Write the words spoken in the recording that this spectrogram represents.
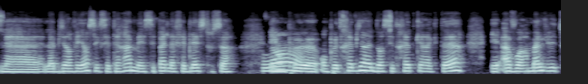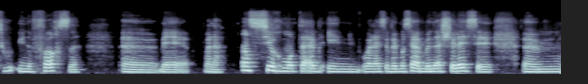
la, bienveillance, etc. Mais c'est pas de la faiblesse tout ça. Et on peut, on peut très bien être dans ces traits de caractère et avoir malgré tout une force, euh, mais voilà, insurmontable. Et voilà, ça me fait penser à Mona Cholet. C'est, euh,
